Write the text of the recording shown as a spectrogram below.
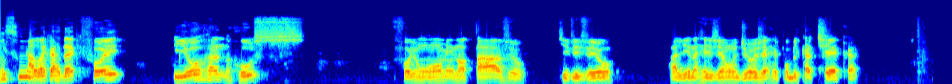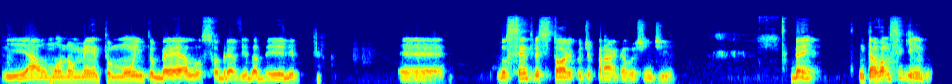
Isso mesmo. Allan Kardec foi Johann Hus, foi um homem notável que viveu ali na região onde hoje é a República Tcheca. E há um monumento muito belo sobre a vida dele é, no centro histórico de Praga hoje em dia. Bem, então vamos seguindo.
